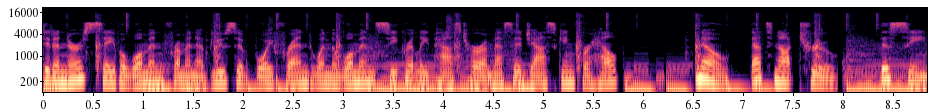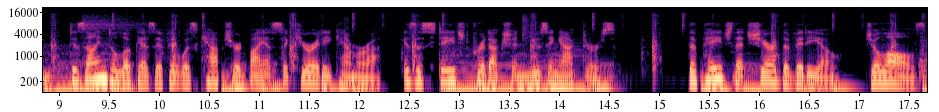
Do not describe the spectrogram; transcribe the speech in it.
Did a nurse save a woman from an abusive boyfriend when the woman secretly passed her a message asking for help? No, that's not true. This scene, designed to look as if it was captured by a security camera, is a staged production using actors. The page that shared the video, Jalals,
